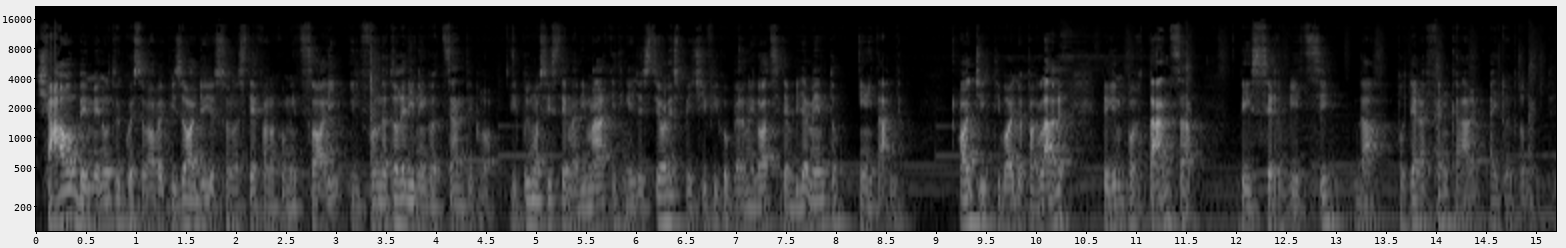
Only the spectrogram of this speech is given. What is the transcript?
Ciao, benvenuto in questo nuovo episodio. Io sono Stefano Comizzoli, il fondatore di Negozianti Pro, il primo sistema di marketing e gestione specifico per negozi di abbigliamento in Italia. Oggi ti voglio parlare dell'importanza dei servizi da poter affiancare ai tuoi prodotti.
